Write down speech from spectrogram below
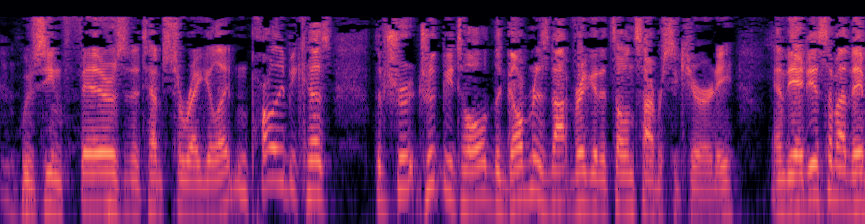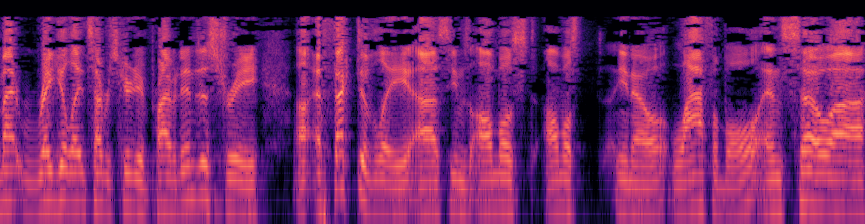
Mm-hmm. We've seen failures and attempts to regulate, and partly because the tr- truth be told, the government is not very good at its own cybersecurity. And the idea is somehow they might regulate cybersecurity of private industry uh, effectively uh, seems almost almost you know laughable. And so uh,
